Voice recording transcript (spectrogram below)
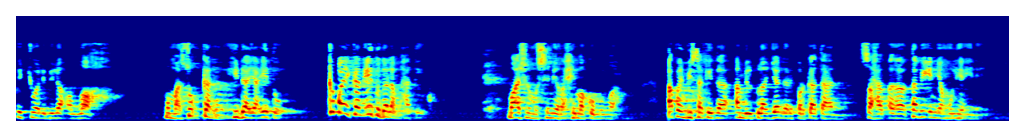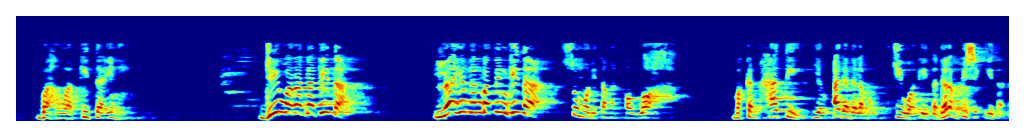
kecuali bila Allah memasukkan hidayah itu kebaikan itu dalam hatiku Ma'asyil muslimin rahimakumullah. Apa yang bisa kita ambil pelajaran dari perkataan sahabat uh, eh, tabi'in yang mulia ini? Bahwa kita ini jiwa raga kita, lahir dan batin kita semua di tangan Allah. Bahkan hati yang ada dalam jiwa kita, dalam fisik kita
